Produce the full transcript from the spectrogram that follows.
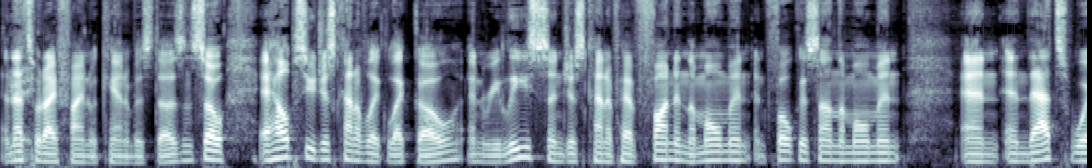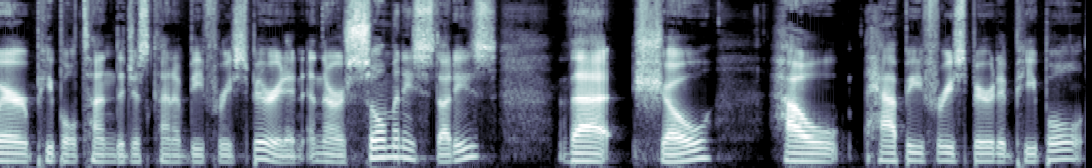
And that's Right. what I find what cannabis does. And so it helps you just kind of like let go and release and just kind of have fun in the moment and focus on the moment. And and that's where people tend to just kind of be free spirited. And there are so many studies that show how happy free spirited people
